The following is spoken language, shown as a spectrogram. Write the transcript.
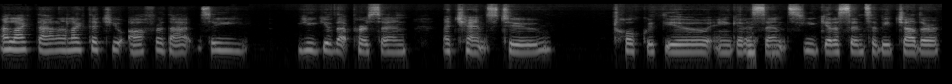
I like that. I like that you offer that. So you you give that person a chance to talk with you and get a Mhm. sense you get a sense of each other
